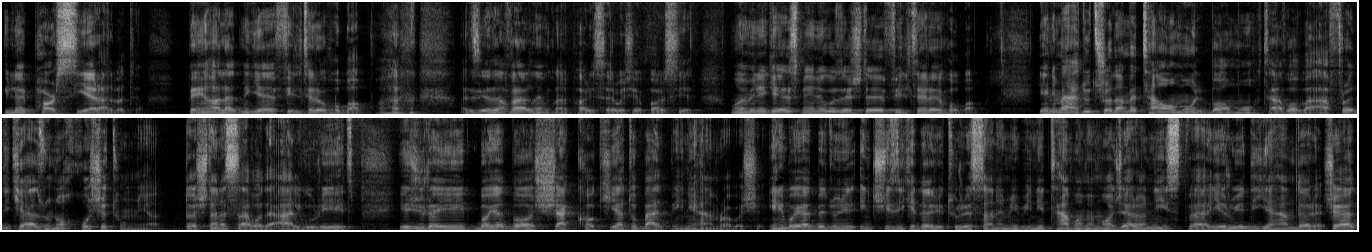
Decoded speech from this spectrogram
ایلای پارسیر البته. به این حالت میگه فیلتر حباب. زیاده هم فرق نمی‌کنه پاریسر باشه یا پارسیر مهم اینه که اسم اینو گذاشته فیلتر حباب. یعنی محدود شدن به تعامل با محتوا و افرادی که از اونا خوشتون میاد. داشتن سواد الگوریتم یه جورایی باید با شکاکیت و بدبینی همراه باشه. یعنی باید بدونید این چیزی که داری تو رسانه می‌بینید تمام ماجرا نیست و یه روی دیگه هم داره. شاید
